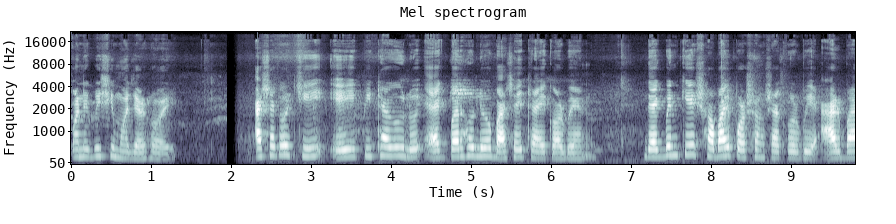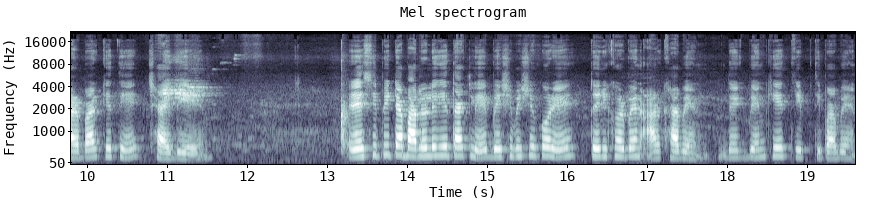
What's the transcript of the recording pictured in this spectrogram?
অনেক বেশি মজার হয়। আশা করছি এই পিঠাগুলো একবার হলেও বাসায় ট্রাই করবেন। দেখবেন কি সবাই প্রশংসা করবে আর বারবার খেতে চাইবে। রেসিপিটা ভালো লেগে থাকলে বেশি বেশি করে তৈরি করবেন আর খাবেন। দেখবেন খেয়ে তৃপ্তি পাবেন।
